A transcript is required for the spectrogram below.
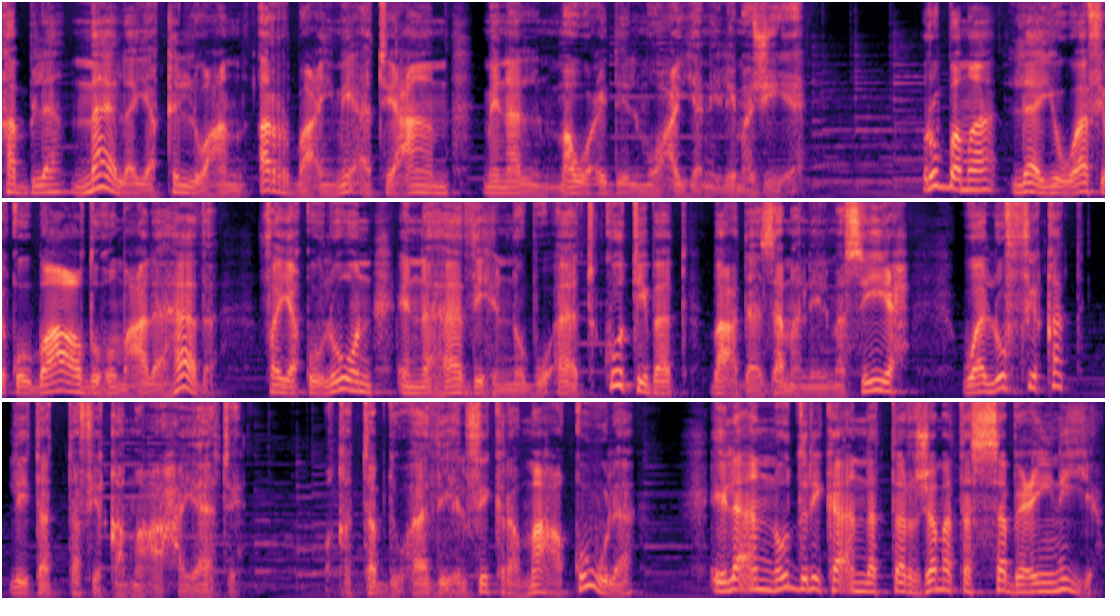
قبل ما لا يقل عن أربعمائة عام من الموعد المعين لمجيئه. ربما لا يوافق بعضهم على هذا فيقولون إن هذه النبوءات كتبت بعد زمن المسيح ولفقت لتتفق مع حياته. وقد تبدو هذه الفكرة معقولة إلى أن ندرك أن الترجمة السبعينية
